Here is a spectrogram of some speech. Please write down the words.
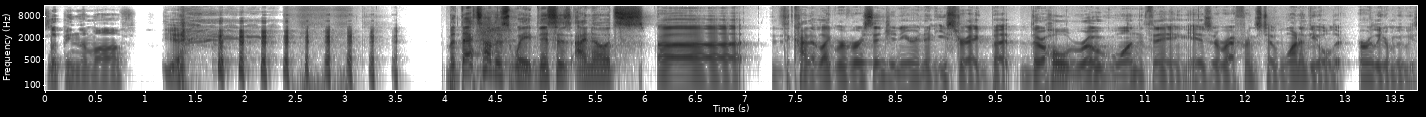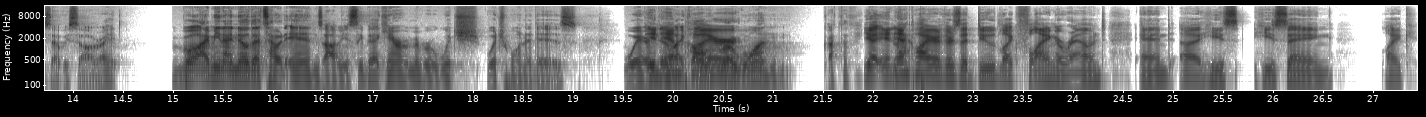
flipping them off. yeah. But that's how this. Wait, this is. I know it's uh the kind of like reverse engineering an Easter egg, but the whole Rogue One thing is a reference to one of the older earlier movies that we saw, right? Well, I mean, I know that's how it ends, obviously, but I can't remember which which one it is. Where In they're Empire- like, "Oh, Rogue One got the yeah, in map." Empire, there's a dude like flying around, and uh, he's he's saying like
